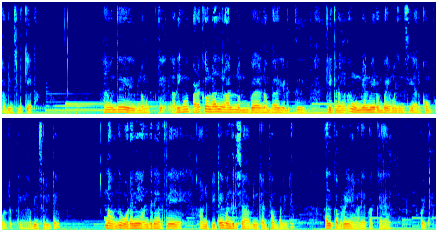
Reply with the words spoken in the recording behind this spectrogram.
அப்படின்னு சொல்லி கேட்டான். நான் வந்து நமக்கு அதிகமாக பழக்கம் இல்லாத ஒரு ஆள் நம்ம நம்ம எடுத்து கேட்குறாங்கன்னா உண்மையாலுமே ரொம்ப எமர்ஜென்சியாக இருக்கும் போல் இருக்கு அப்படின்னு சொல்லிட்டு நான் வந்து உடனே அந்த நேரத்துலேயே அனுப்பிட்டு வந்துருச்சா அப்படின்னு கன்ஃபார்ம் பண்ணிவிட்டு அதுக்கப்புறம் என் வேலையை பார்க்க போயிட்டேன்.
